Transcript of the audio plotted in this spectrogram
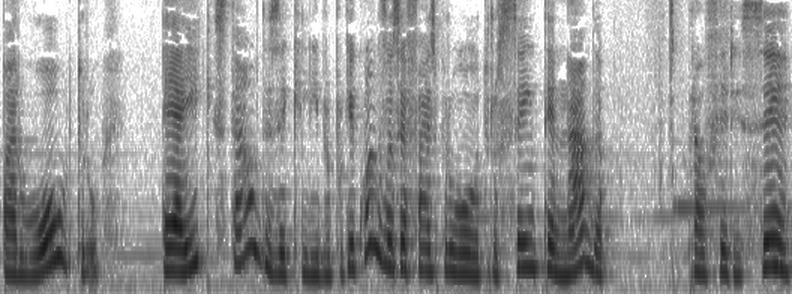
para o outro, é aí que está o desequilíbrio, porque quando você faz para o outro sem ter nada para oferecer,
